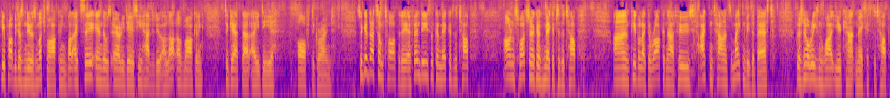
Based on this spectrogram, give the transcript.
he probably doesn't do as much marketing, but I'd say in those early days he had to do a lot of marketing to get that idea off the ground. So give that some thought today. If Vin Diesel can make it to the top, Arnold Schwarzenegger can make it to the top, and people like The Rock and that, whose acting talents mightn't be the best, there's no reason why you can't make it to the top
